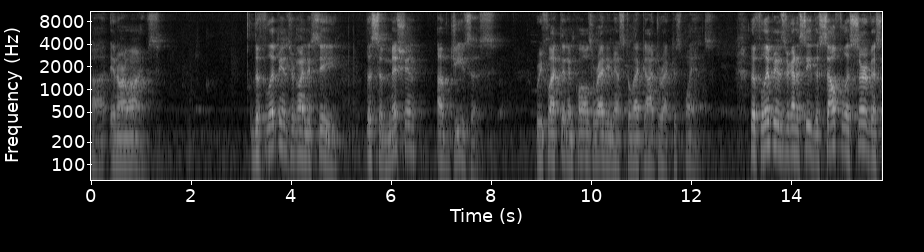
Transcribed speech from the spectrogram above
uh, in our lives the Philippians are going to see the submission of Jesus reflected in Paul's readiness to let God direct his plans. The Philippians are going to see the selfless service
